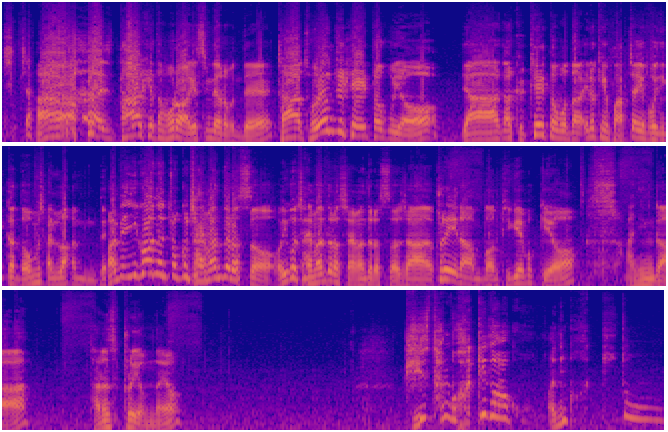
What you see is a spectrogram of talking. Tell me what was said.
진짜 아 다음 캐릭터 보러 가겠습니다 여러분들 자 조연주 캐릭터고요 야 아까 그 캐릭터보다 이렇게 갑자기 보니까 너무 잘 나왔는데. 아 근데 이거는 조금 잘 만들었어. 어, 이거 잘 만들었어 잘 만들었어. 자 스프레이랑 한번 비교해 볼게요. 아닌가? 다른 스프레이 없나요? 비슷한 것 같기도 하고 아닌 것 같기도.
